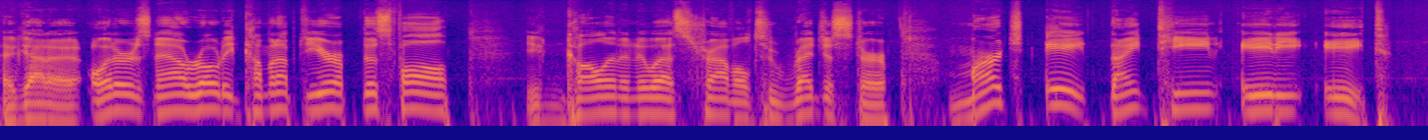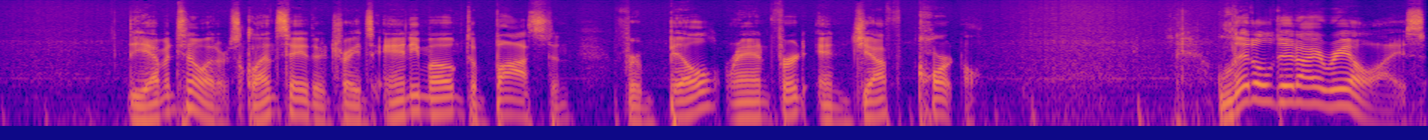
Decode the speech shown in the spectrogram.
They've got a Oilers Now roadie coming up to Europe this fall. You can call in a New West Travel to register March 8, 1988. The Edmonton Oilers, Glenn Sather trades Andy Moog to Boston for Bill Ranford and Geoff Courtnall. Little did I realize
